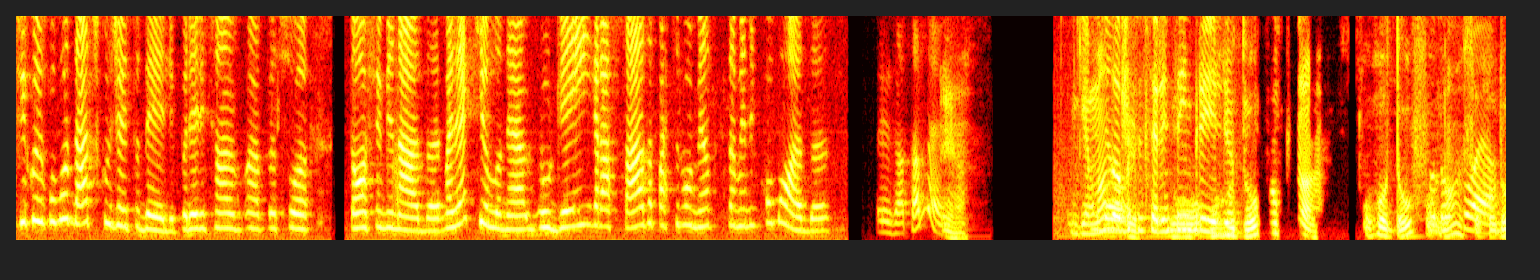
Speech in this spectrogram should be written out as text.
ficam incomodados com o jeito dele, por ele ser uma, uma pessoa tão afeminada. Mas é aquilo, né? O gay é engraçado a partir do momento que também não incomoda. Exatamente. É. Ninguém mandou Tipo, vocês serem sem O- O brilho. Rodolfo é o Rodolfo, Rodolfo nossa, é, o Rodolfo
